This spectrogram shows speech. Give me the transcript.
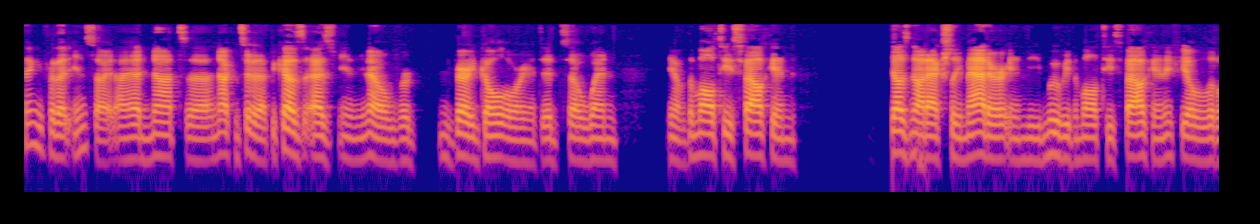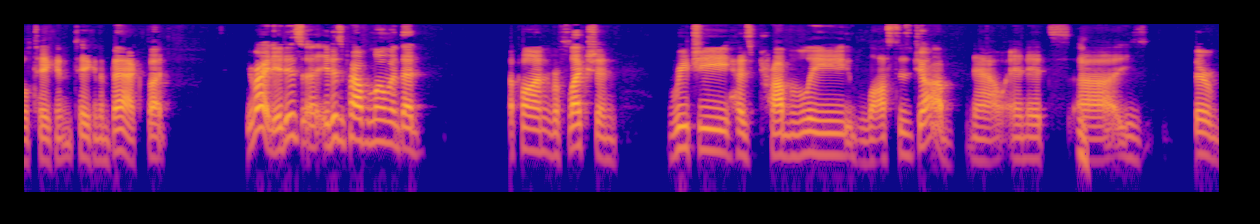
Thank you for that insight. I had not uh, not considered that because, as you know, we're very goal oriented. So when you know the Maltese Falcon does not actually matter in the movie The Maltese Falcon, I feel a little taken taken aback. But you're right. It is a, it is a powerful moment that, upon reflection, Ricci has probably lost his job now, and it's uh, he's, they're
